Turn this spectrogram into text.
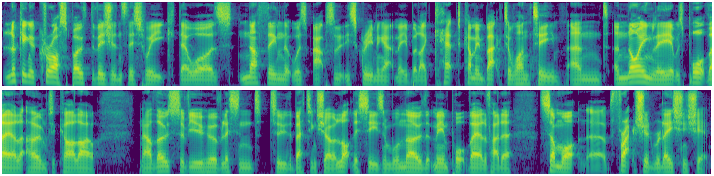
looking across both divisions this week, there was nothing that was absolutely screaming at me, but I kept coming back to one team, and annoyingly, it was Port Vale at home to Carlisle. Now, those of you who have listened to the betting show a lot this season will know that me and Port Vale have had a somewhat uh, fractured relationship.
